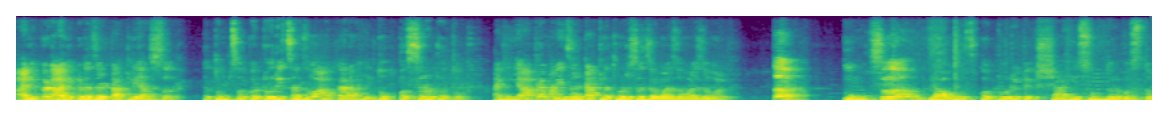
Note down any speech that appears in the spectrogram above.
अलीकडं अलीकडं जर टाकले असं तर तुमचं कटोरीचा जो आकार आहे तो पसरट होतो. आणि याप्रमाणे जर टाकलं थोडंसं जवळ जवळ जवळ तर तुमचं ब्लाऊज कटोरीपेक्षाही सुंदर बसतं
